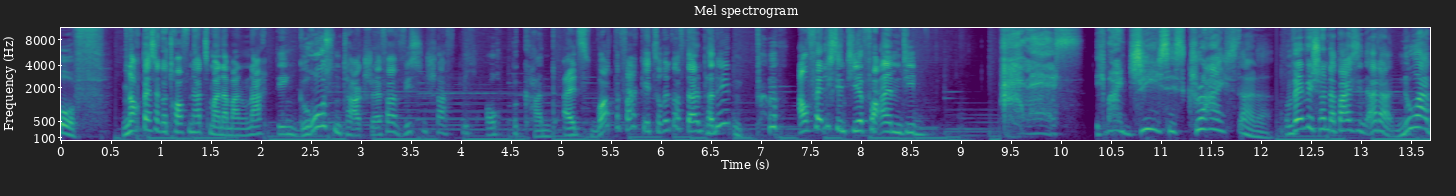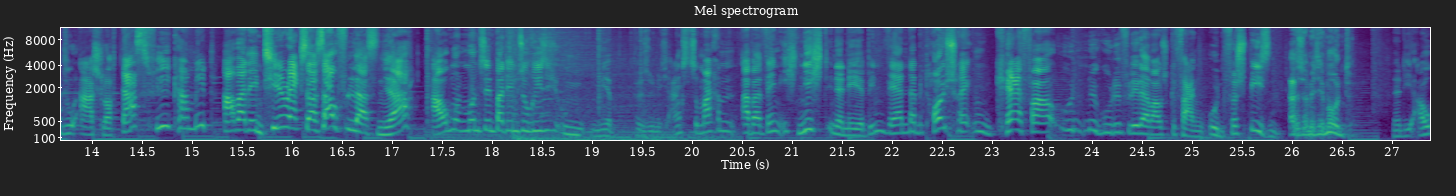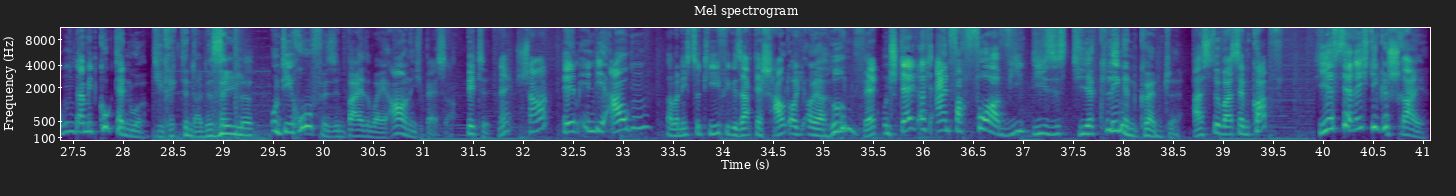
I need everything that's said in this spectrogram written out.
Uff. Noch besser getroffen hat es meiner Meinung nach den großen Tagschläfer, wissenschaftlich auch bekannt als What the fuck, geh zurück auf deinen Planeten. Auffällig sind hier vor allem die ich meine, Jesus Christ, Alter. Und wenn wir schon dabei sind, Alter, Noah, du Arschloch, das Vieh kam mit. Aber den T-Rex ersaufen lassen, ja? Augen und Mund sind bei dem so riesig, um mir persönlich Angst zu machen. Aber wenn ich nicht in der Nähe bin, werden damit Heuschrecken, Käfer und eine gute Fledermaus gefangen und verspießen. Also mit dem Mund. Ne, die Augen, damit guckt er nur direkt in deine Seele. Und die Rufe sind, by the way, auch nicht besser. Bitte, ne? Schaut dem in die Augen, aber nicht zu so tief. Wie gesagt, der schaut euch euer Hirn weg und stellt euch einfach vor, wie dieses Tier klingen könnte. Hast du was im Kopf? Hier ist der richtige Schrei.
